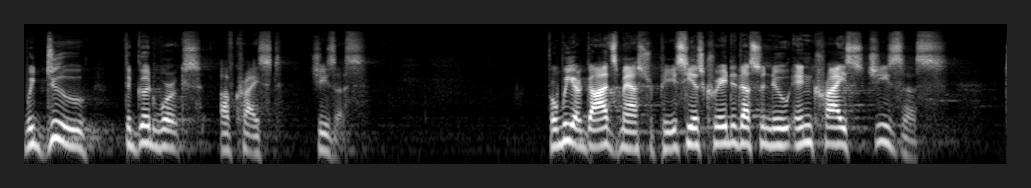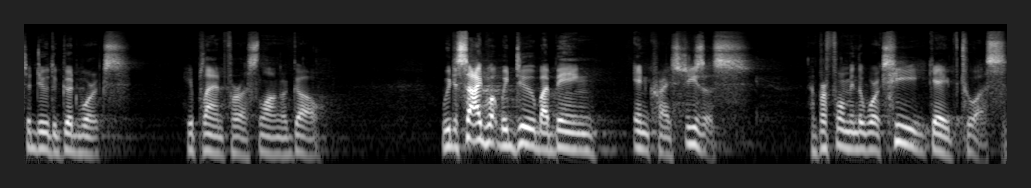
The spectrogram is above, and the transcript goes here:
We do the good works of Christ Jesus. For we are God's masterpiece. He has created us anew in Christ Jesus to do the good works He planned for us long ago. We decide what we do by being in Christ Jesus and performing the works He gave to us.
